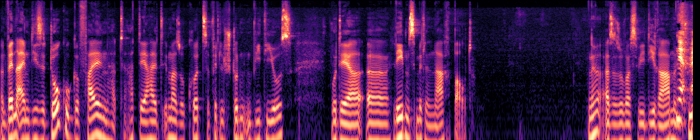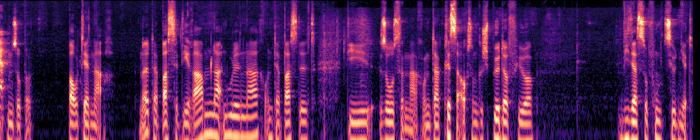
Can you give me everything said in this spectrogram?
Und wenn einem diese Doku gefallen hat, hat der halt immer so kurze Viertelstunden-Videos, wo der äh, Lebensmittel nachbaut. Ne? Also sowas wie die Rahmen-Tütensuppe ja, ja. baut der nach. Ne? Der bastelt die Rahmennudeln nach und der bastelt die Soße nach. Und da kriegst du auch so ein Gespür dafür, wie das so funktioniert.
